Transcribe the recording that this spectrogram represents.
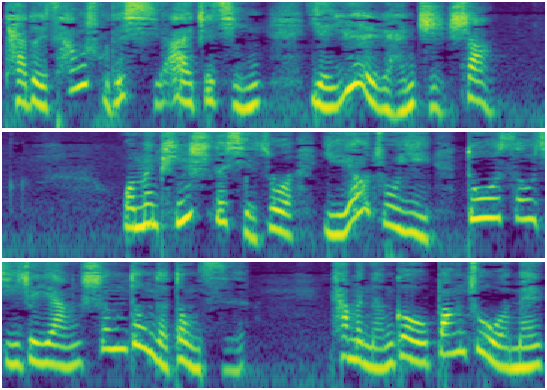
他对仓鼠的喜爱之情也跃然纸上。我们平时的写作也要注意多搜集这样生动的动词。它们能够帮助我们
